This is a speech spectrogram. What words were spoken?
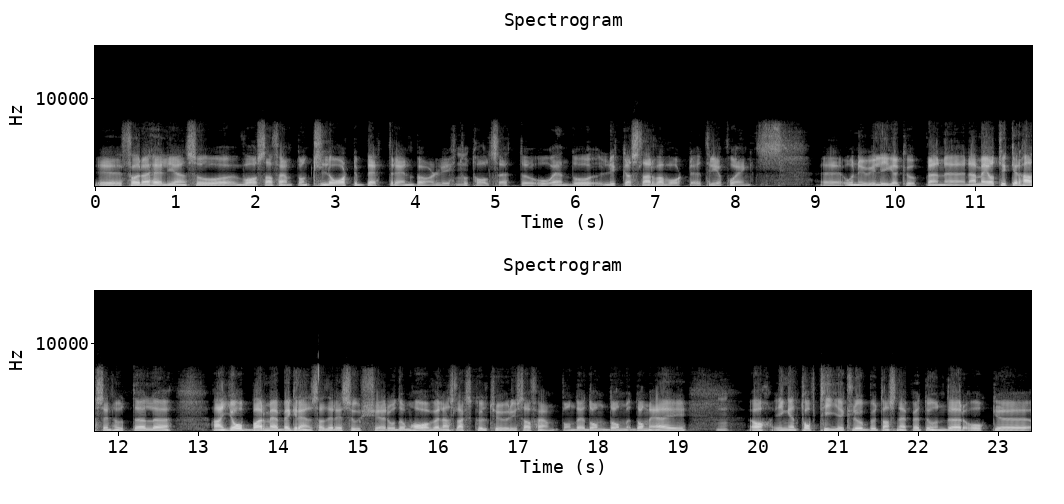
eh, förra helgen så var SA-15 klart bättre än Burnley mm. totalt sett och ändå lyckas slarva bort eh, tre poäng. Eh, och nu i ligacupen, nej men jag tycker Hassen Huttel han jobbar med begränsade resurser och de har väl en slags kultur i SA-15. De, de, de, de är i, mm. ja, ingen topp 10 klubb utan snäppet under och eh,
